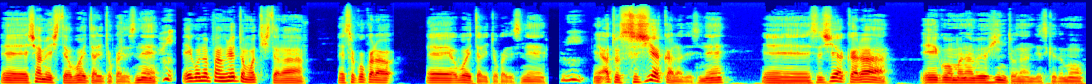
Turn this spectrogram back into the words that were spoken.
えー写メして覚えたりとかですね。はい英語のパンフレットを持ってきたら、えーそこから、えー覚えたりとかですね。ね。えーあと、寿司屋からですね。えー寿司屋から英語を学ぶヒントなんですけども、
